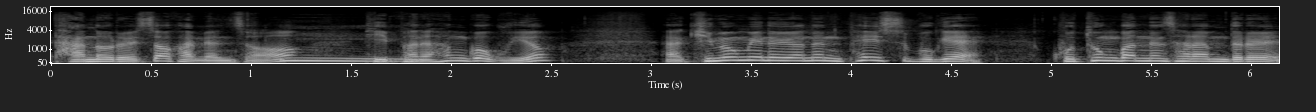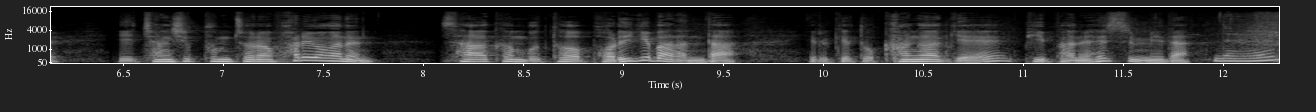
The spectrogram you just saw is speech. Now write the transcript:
단어를 써가면서 음. 비판을 한 거고요. 아, 김용민 의원은 페이스북에 고통받는 사람들을 이 장식품처럼 활용하는 사악함부터 버리기 바란다. 이렇게 또 강하게 비판을 했습니다. 네.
